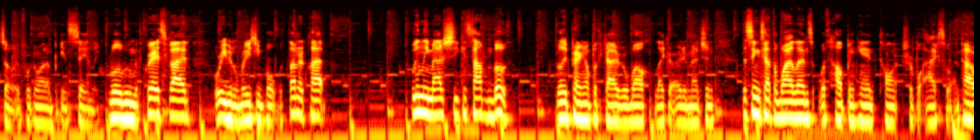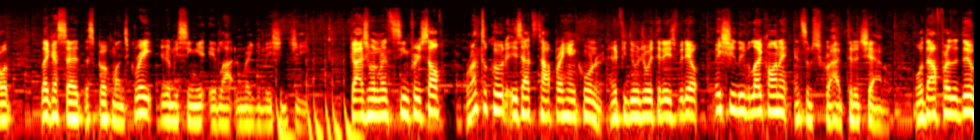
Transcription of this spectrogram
So if we're going up against say like Rillaboom with Grassy Glide or even Raging Bolt with Thunderclap, Queenly Majesty can stop them both. Really pairing up with Kyogre well, like I already mentioned. This thing's got the Wide Lens with Helping Hand, Taunt, Triple Axel, and Power Whip. Like I said, this Pokemon's great. You're going to be seeing it a lot in Regulation G. Guys, you want to rent the team for yourself? Rental code is at the top right hand corner. And if you do enjoy today's video, make sure you leave a like on it and subscribe to the channel. without further ado,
